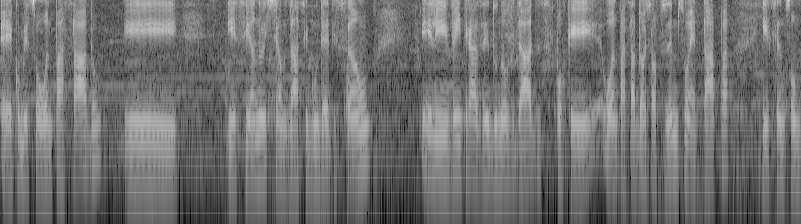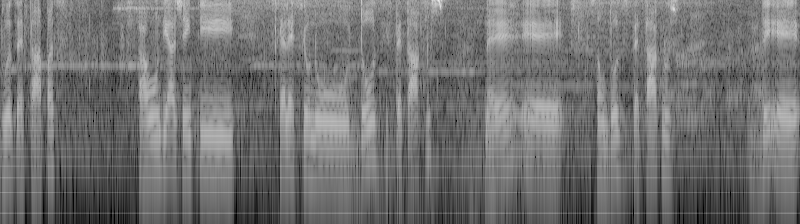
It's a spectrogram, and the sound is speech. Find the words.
é, começou o ano passado e esse ano estamos na segunda edição. Ele vem trazendo novidades, porque o ano passado nós só fizemos uma etapa, esse ano são duas etapas, onde a gente selecionou 12 espetáculos, né? É, são 12 espetáculos, de, é,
